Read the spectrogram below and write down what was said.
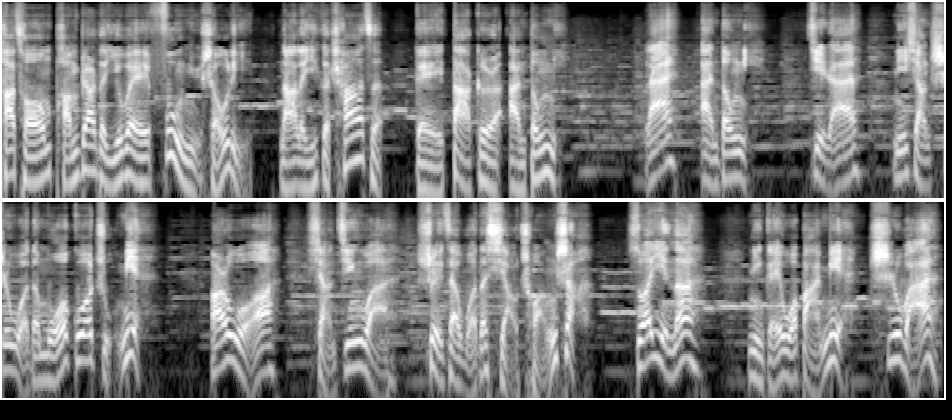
他从旁边的一位妇女手里拿了一个叉子，给大个安东尼。来，安东尼，既然你想吃我的蘑锅煮面，而我想今晚睡在我的小床上，所以呢，你给我把面吃完。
